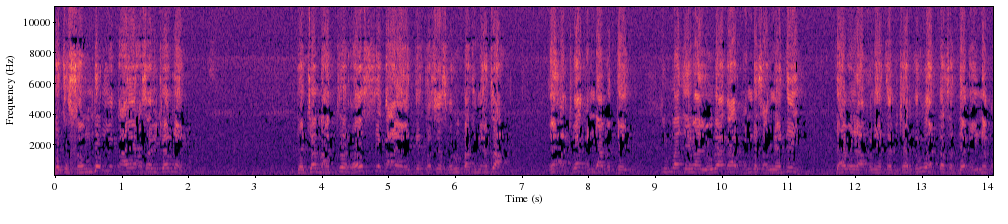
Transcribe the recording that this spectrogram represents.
त्याचं सौंदर्य काय आहे असा विचार नाही. त्याच्या मागचं रहस्य काय आहे ते तसे स्वरूप वाचण्याचा हे आठव्या खंडामध्ये किंवा जेव्हा योगाकार खंड सांगण्यात येईल त्यावेळेला आपण याचा विचार करू. आता सध्या काही नको.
